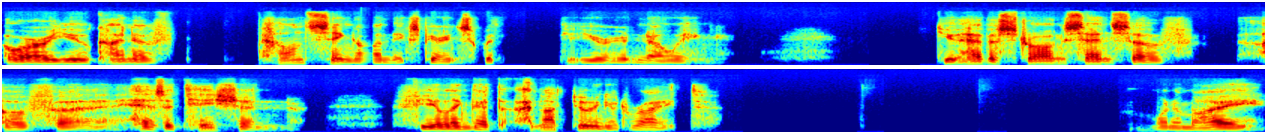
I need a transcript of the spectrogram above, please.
or are you kind of pouncing on the experience with your knowing? Do you have a strong sense of of uh, hesitation, feeling that I'm not doing it right? One of my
